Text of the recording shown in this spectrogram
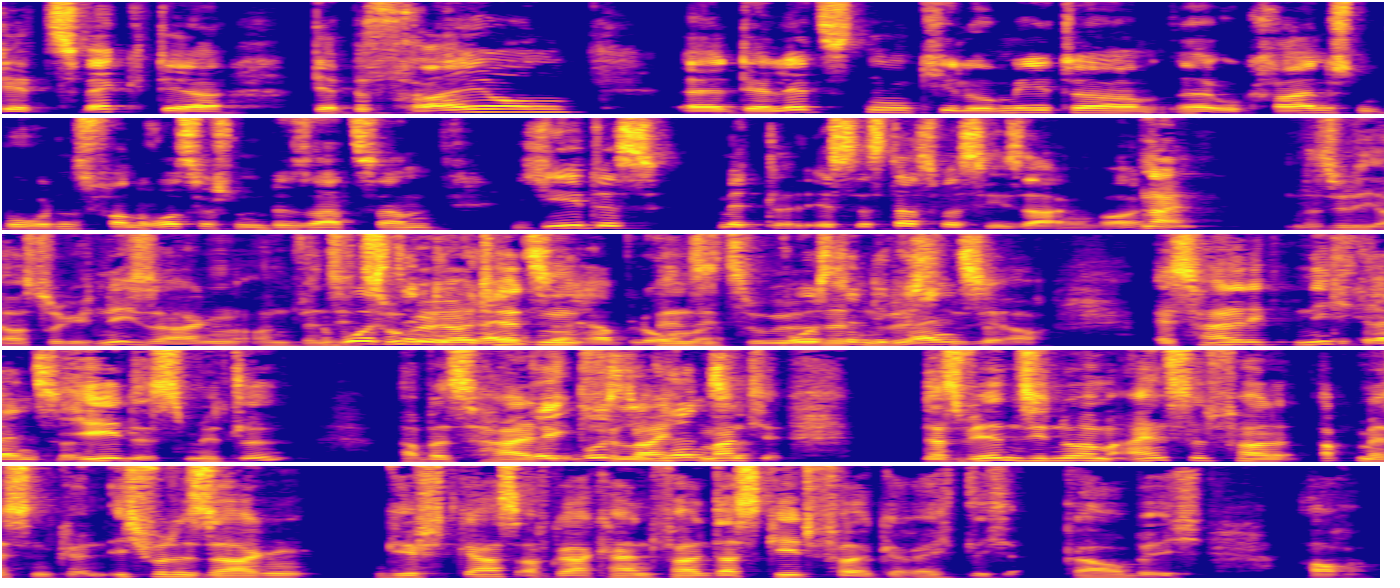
der Zweck der, der Befreiung äh, der letzten Kilometer äh, ukrainischen Bodens von russischen Besatzern jedes Mittel? Ist es das, was Sie sagen wollen? Nein. Das will ich ausdrücklich nicht sagen. Und wenn Wo Sie zugehört Grenze, hätten, wenn Sie zugehört hätten, wüssten Sie auch. Es heiligt nicht jedes Mittel, aber es heiligt vielleicht manche. Das werden Sie nur im Einzelfall abmessen können. Ich würde sagen, Giftgas auf gar keinen Fall. Das geht völkerrechtlich, glaube ich, auch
